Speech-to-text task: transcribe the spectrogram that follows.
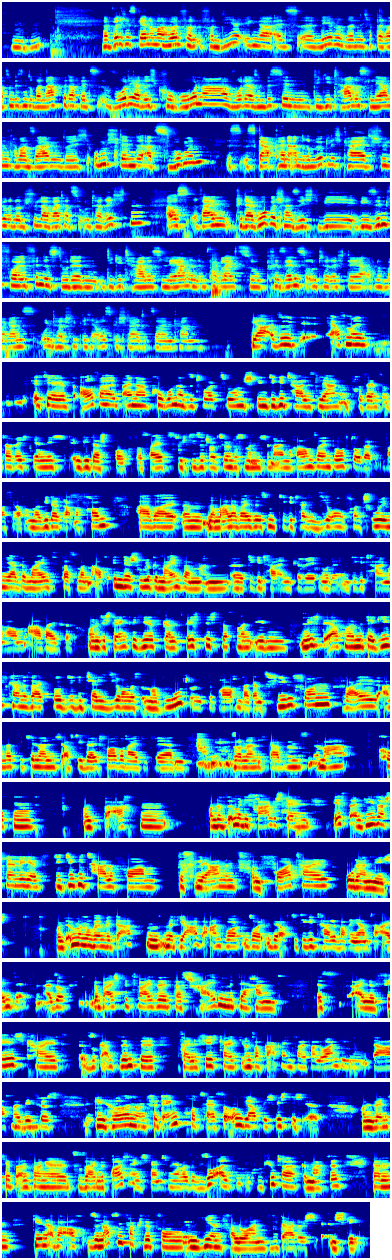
Mhm. Dann würde ich jetzt gerne mal hören von, von dir, Inga, als äh, Lehrerin. Ich habe da gerade so ein bisschen drüber nachgedacht. Jetzt wurde ja durch Corona, wurde ja so ein bisschen digitales Lernen, kann man sagen, durch Umstände erzwungen. Es, es gab keine andere Möglichkeit, Schülerinnen und Schüler weiter zu unterrichten. Aus rein pädagogischer Sicht, wie, wie sinnvoll findest du denn digitales Lernen im Vergleich zu Präsenzunterricht, der ja auch nochmal ganz unterschiedlich ausgestaltet sein kann? Ja, also erstmal ist ja jetzt außerhalb einer Corona-Situation stehen digitales Lernen und Präsenzunterricht ja nicht im Widerspruch. Das war jetzt durch die Situation, dass man nicht in einem Raum sein durfte oder was ja auch immer wieder gerade noch kommt, aber ähm, normalerweise ist mit Digitalisierung von Schulen ja gemeint, dass man auch in der Schule gemeinsam an äh, digitalen Geräten oder im digitalen Raum arbeitet. Und ich denke, hier ist ganz wichtig, dass man eben nicht erstmal mit der Gießkanne sagt, so Digitalisierung ist immer gut und wir brauchen da ganz viel von, weil anders die Kinder nicht auf die Welt vorbereitet werden, sondern ich glaube, wir müssen immer gucken und beachten, und uns immer die Frage stellen, ist an dieser Stelle jetzt die digitale Form des Lernens von Vorteil oder nicht. Und immer nur, wenn wir das mit Ja beantworten, sollten wir auch die digitale Variante einsetzen. Also beispielsweise das Schreiben mit der Hand ist eine Fähigkeit, so ganz simpel, ist eine Fähigkeit, die uns auf gar keinen Fall verloren gehen darf, weil sie fürs Gehirn und für Denkprozesse unglaublich wichtig ist. Und wenn ich jetzt anfange zu sagen, das brauche ich eigentlich gar nicht mehr, weil sowieso alles mit dem Computer gemacht wird, dann gehen aber auch Synapsenverknüpfungen im Hirn verloren, die dadurch entstehen.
